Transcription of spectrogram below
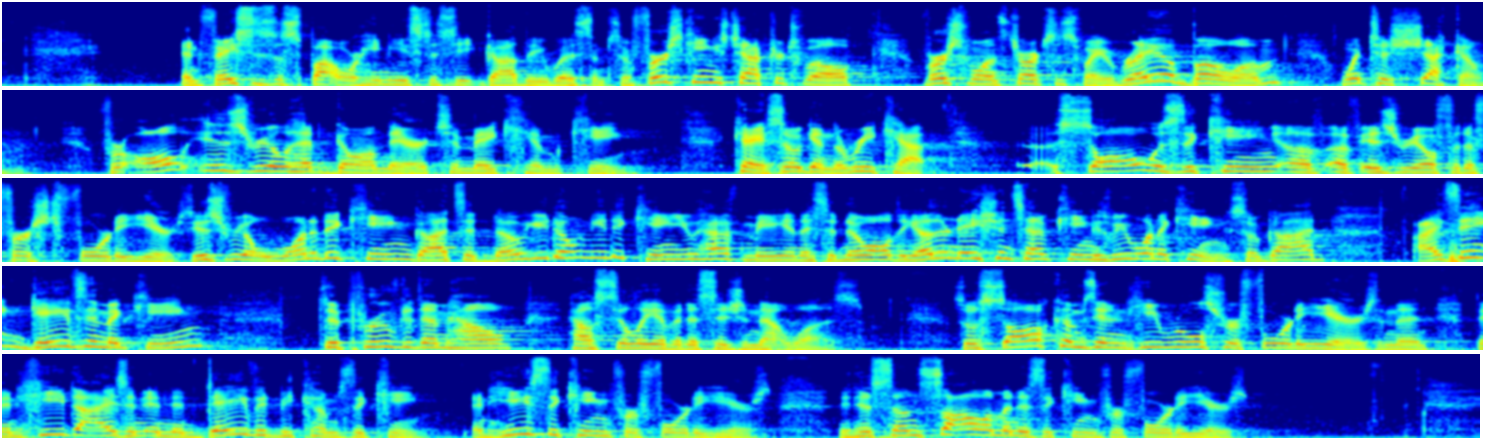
and faces a spot where he needs to seek godly wisdom. So 1 Kings chapter 12, verse 1 starts this way Rehoboam went to Shechem, for all Israel had gone there to make him king. Okay, so again, the recap. Saul was the king of, of Israel for the first 40 years. Israel wanted a king. God said, No, you don't need a king. You have me. And they said, No, all the other nations have kings. We want a king. So God, I think, gave them a king to prove to them how, how silly of a decision that was. So Saul comes in and he rules for 40 years, and then, then he dies, and, and then David becomes the king. And he's the king for 40 years. And his son Solomon is the king for 40 years.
